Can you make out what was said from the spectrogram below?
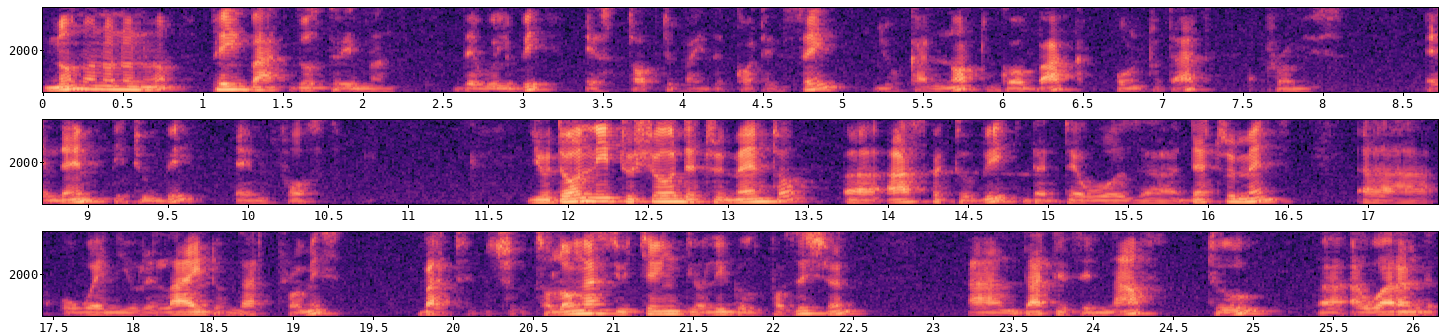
no, no, no, no, no, pay back those three months. They will be stopped by the court and say, you cannot go back onto that promise. And then it will be enforced. You don't need to show detrimental uh, aspect of it, that there was a detriment uh, when you relied on that promise. But so long as you change your legal position, and that is enough to uh, warrant the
